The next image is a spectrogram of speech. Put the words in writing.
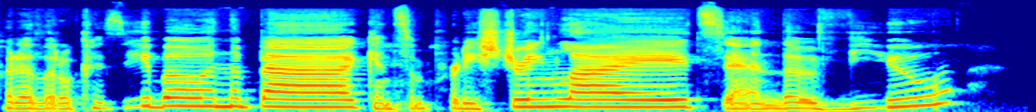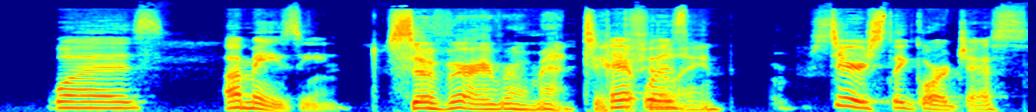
put a little gazebo in the back and some pretty string lights, and the view was amazing. So very romantic It was- Seriously gorgeous.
